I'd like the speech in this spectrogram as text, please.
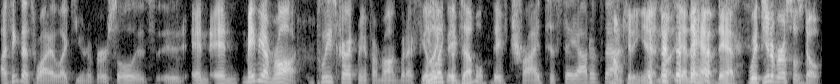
I think that's why I like Universal is, is and and maybe I'm wrong. Please correct me if I'm wrong, but I feel you like, like, the they've devil. they've tried to stay out of No, that. I'm kidding. Yeah, no, yeah, they have. They have. Which Universal's dope.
